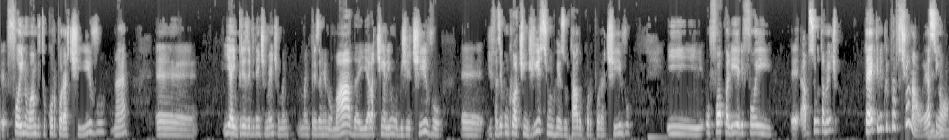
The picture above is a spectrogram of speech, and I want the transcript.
é, foi no âmbito corporativo, né? É, e a empresa, evidentemente, uma, uma empresa renomada, e ela tinha ali um objetivo é, de fazer com que eu atingisse um resultado corporativo. E o foco ali ele foi é, absolutamente técnico e profissional. É assim, ó,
